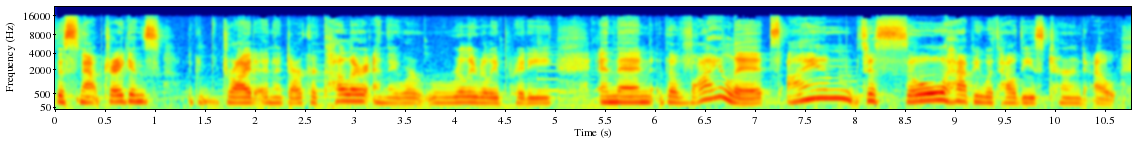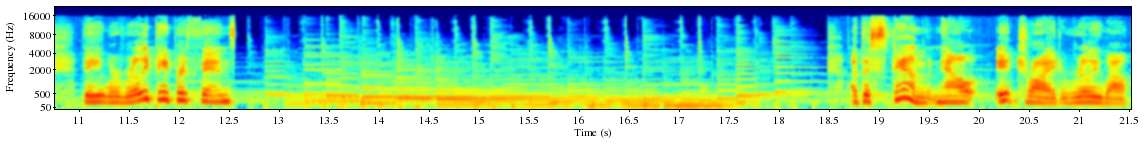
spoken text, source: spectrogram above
The snapdragons dried in a darker color and they were really, really pretty. And then the violets, I am just so happy with how these turned out. They were really paper thin. Uh, the stem, now it dried really well.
